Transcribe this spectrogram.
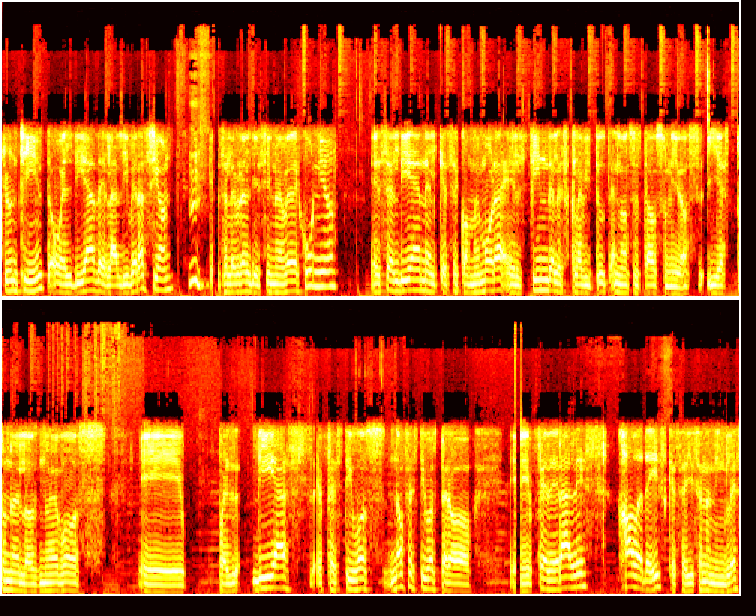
Juneteenth o el Día de la Liberación, que se celebra el 19 de junio. Es el día en el que se conmemora el fin de la esclavitud en los Estados Unidos y es uno de los nuevos eh, pues días festivos, no festivos, pero eh, federales, holidays que se dicen en inglés.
